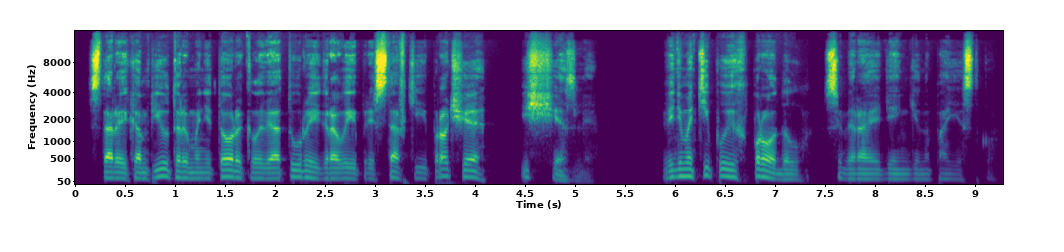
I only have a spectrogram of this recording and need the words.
— старые компьютеры, мониторы, клавиатуры, игровые приставки и прочее — исчезли. Видимо, типу их продал, собирая деньги на поездку.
